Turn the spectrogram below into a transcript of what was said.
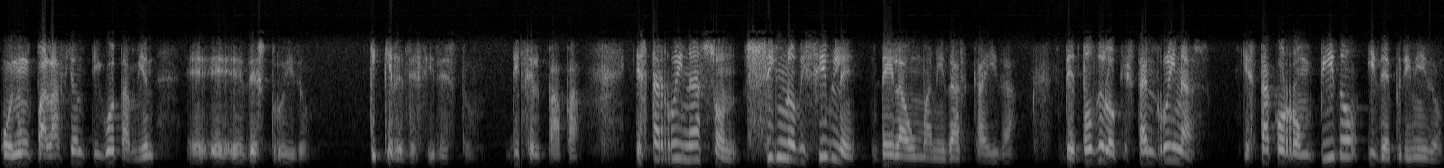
o en un palacio antiguo también eh, eh, destruido. ¿Qué quiere decir esto? Dice el Papa. Estas ruinas son signo visible de la humanidad caída, de todo lo que está en ruinas, que está corrompido y deprimido.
